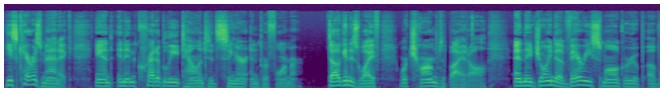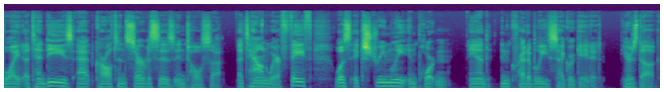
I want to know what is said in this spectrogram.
He's charismatic and an incredibly talented singer and performer. Doug and his wife were charmed by it all, and they joined a very small group of white attendees at Carlton's services in Tulsa, a town where faith was extremely important and incredibly segregated. Here's Doug.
